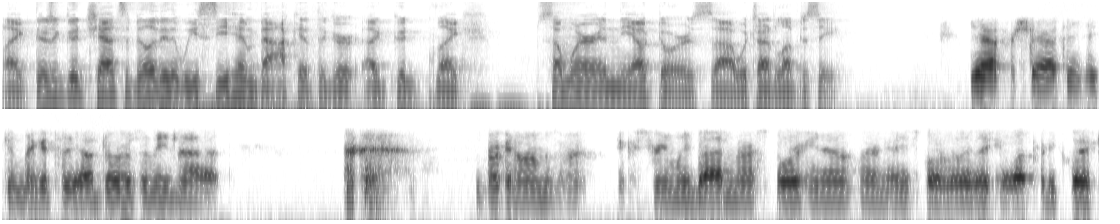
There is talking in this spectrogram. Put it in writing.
like there's a good chance ability that we see him back at the a good like somewhere in the outdoors, uh, which I'd love to see. Yeah, for sure. I think he can make it to the outdoors. I mean, uh, broken arms aren't extremely bad in our sport, you know, or in any sport really. They heal up pretty quick.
